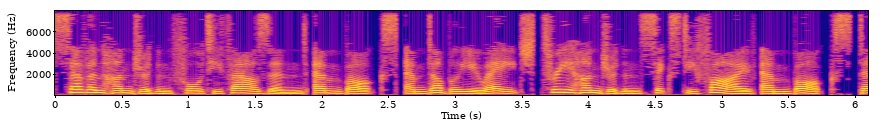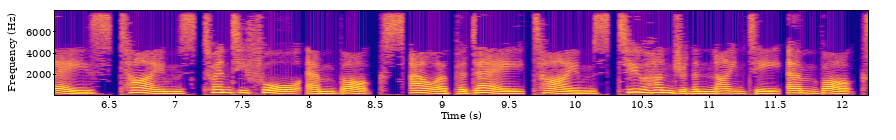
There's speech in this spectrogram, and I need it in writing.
740,000 m box MWH 365 m box days times 24 m box hour per day times 290 m box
